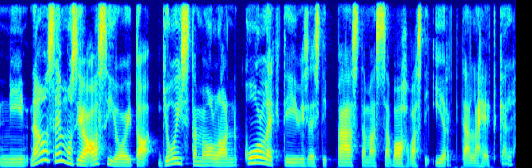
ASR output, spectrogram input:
niin nämä on semmoisia asioita, joista me ollaan kollektiivisesti päästämässä vahvasti irti tällä hetkellä.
